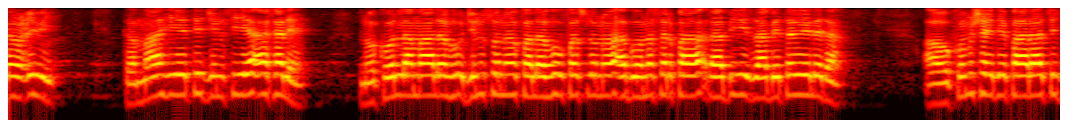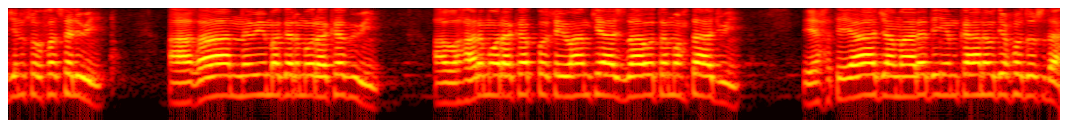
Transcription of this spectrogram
نوعي وي که ماهیت جنسي اخلي نو کل ما له جنس فله فصل ابو نصر فارابي ضابطه ویل ده او کوم شی د پاره چې جنس فصل وي هغه نوی مګر مرکب وي او هر مرکب په قوام کې اجزاو ته محتاج وي احتیاج اماره د امکان او د حدوث ده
